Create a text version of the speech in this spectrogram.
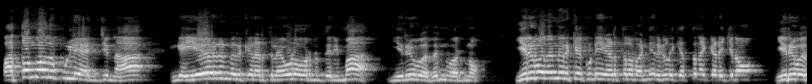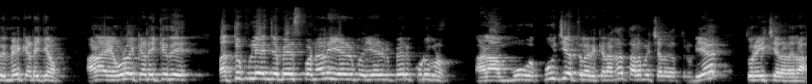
பத்தொன்பது புள்ளி அஞ்சுனா இங்க ஏழுன்னு இருக்கிற இடத்துல எவ்வளவு வரணும் தெரியுமா? இருபதுன்னு வரணும். இருபதுன்னு இருக்கக்கூடிய இடத்துல வன்னியர்களுக்கு எத்தனை கிடைக்கணும்? இருபதுமே கிடைக்கும் ஆனா எவ்வளவு கிடைக்குது? பத்து புள்ளி அஞ்சு பேஸ் பண்ணாலும் ஏழு ஏழு பேர் கொடுக்கணும். ஆனா மூ- பூஜ்ஜியத்துல இருக்கிறாங்க தலைமைச் செயலகத்தினுடைய துறை செயலாளரா.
